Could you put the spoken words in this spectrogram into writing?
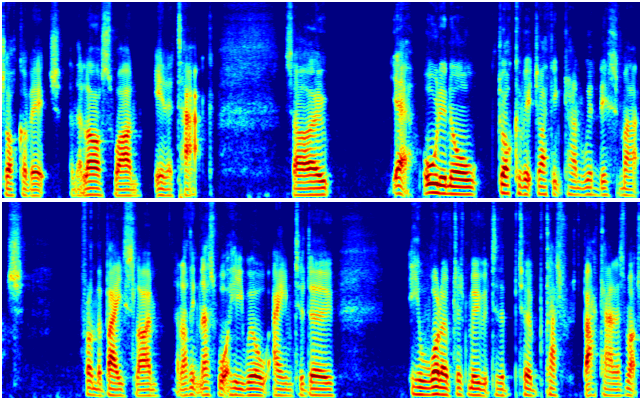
Djokovic, and the last one in attack. So, yeah, all in all, Djokovic I think can win this match from the baseline, and I think that's what he will aim to do. He'll want to just move it to the to Casper's backhand as much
